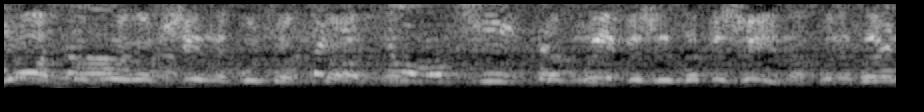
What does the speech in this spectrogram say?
Я з тобою взагалі не хочу Ну так і все, общатися. Так тоді. вибіжи, забіжи, нахуй, не займай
